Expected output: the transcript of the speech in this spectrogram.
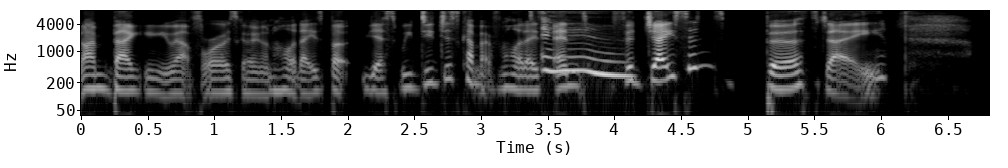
I'm bagging you out for always going on holidays, but yes, we did just come back from holidays. And for Jason's birthday,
